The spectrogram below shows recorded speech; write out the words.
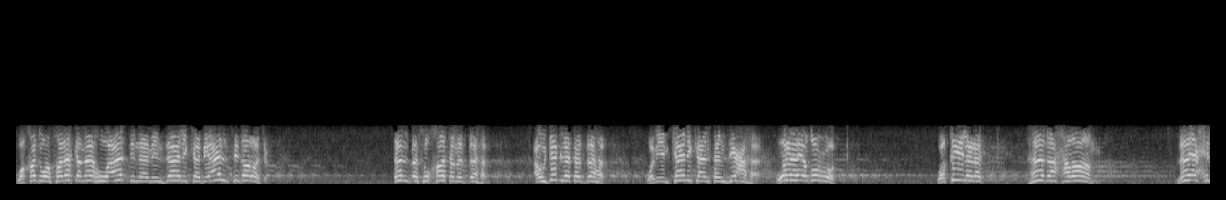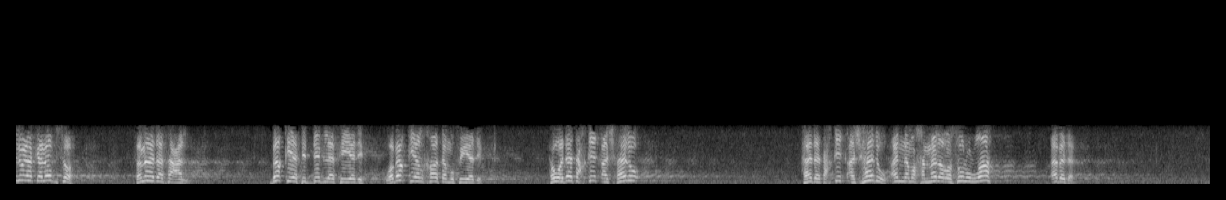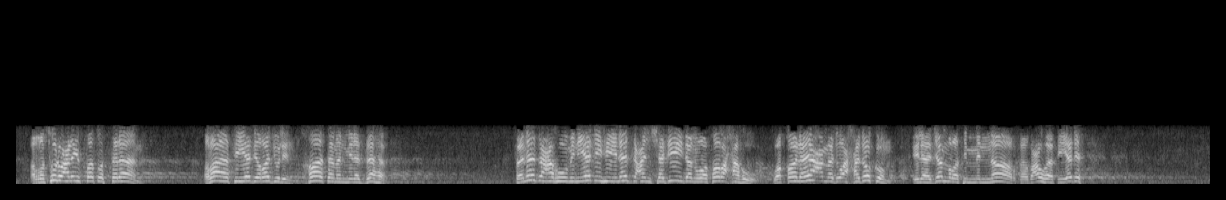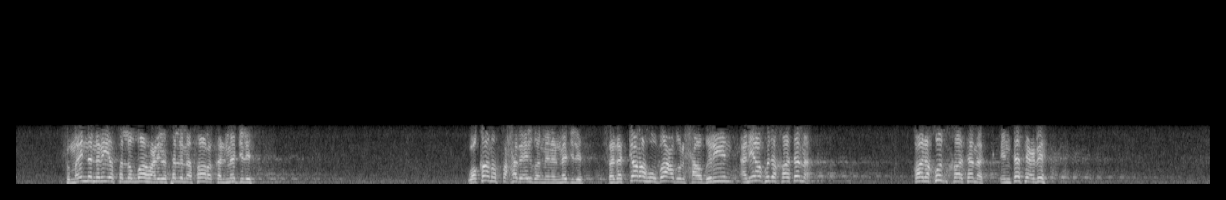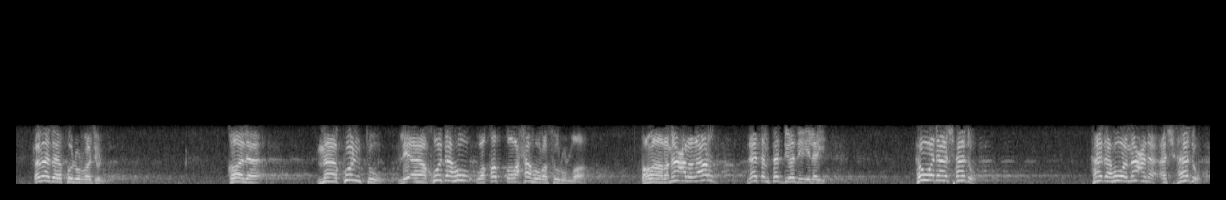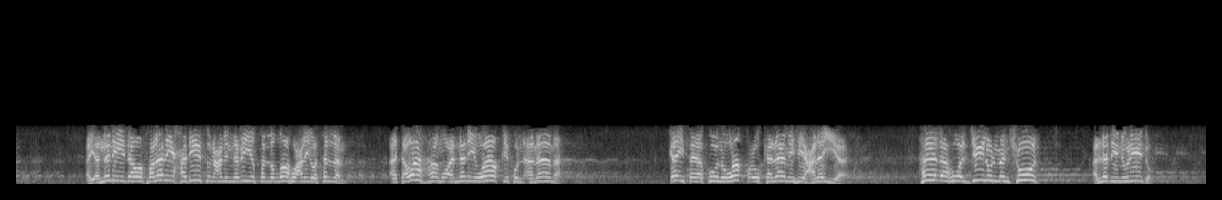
وقد وصلك ما هو أدنى من ذلك بألف درجة. تلبس خاتم الذهب أو دبلة الذهب وبإمكانك أن تنزعها ولا يضرك. وقيل لك هذا حرام لا يحل لك لبسه. فماذا فعل؟ بقيت الدبلة في يدك وبقي الخاتم في يدك. هو ده تحقيق أشهد؟ هذا تحقيق أشهد أن محمد رسول الله أبدا. الرسول عليه الصلاة والسلام رأى في يد رجل خاتما من الذهب فنزعه من يده نزعا شديدا وطرحه وقال يعمد أحدكم إلى جمرة من نار فيضعها في يده. ثم إن النبي صلى الله عليه وسلم فارق المجلس وقام الصحابة أيضا من المجلس فذكره بعض الحاضرين أن يأخذ خاتمه. قال خذ خاتمك انتفع به. فماذا يقول الرجل؟ قال ما كنت لآخذه وقد طرحه رسول الله. طرار ما على الأرض لا تمتد يدي إليه. هو ده أشهده. هذا هو معنى أشهده. أي أنني إذا وصلني حديث عن النبي صلى الله عليه وسلم أتوهم أنني واقف أمامه. كيف يكون وقع كلامه علي؟ هذا هو الجيل المنشود الذي نريده.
